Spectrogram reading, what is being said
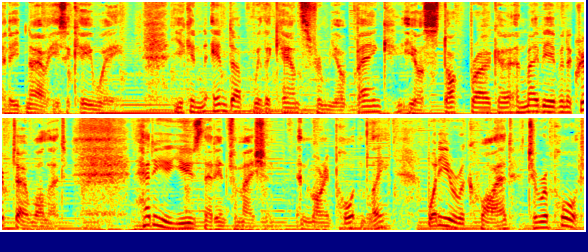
and he'd know he's a Kiwi. You can end up with accounts from your bank, your stockbroker, and maybe even a crypto wallet. How do you use that information? And more importantly, what are you required to report?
